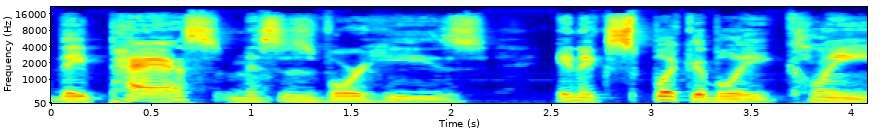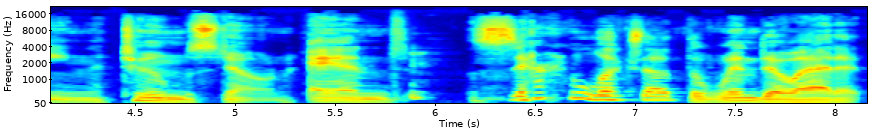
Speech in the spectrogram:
They pass Mrs. Voorhees' inexplicably clean tombstone, and Sarah looks out the window at it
